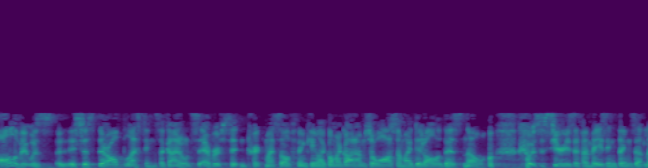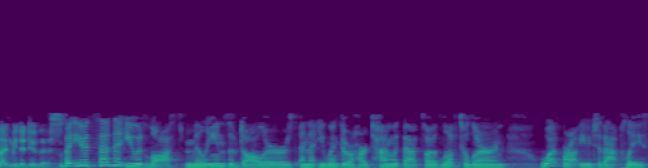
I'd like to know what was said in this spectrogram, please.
all of it was it's just they're all blessings. Like I don't ever sit and trick myself thinking like, oh my God, I'm so awesome, I did all of this. No, it was a series of amazing things that led me to do this. But you had said that you had lost millions of dollars and that you went through a hard time with that. So I'd love to learn what brought you to that place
